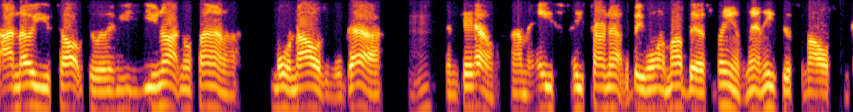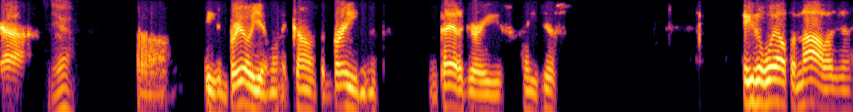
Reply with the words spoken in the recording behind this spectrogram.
I know you've talked to him. You, you're not gonna find a more knowledgeable guy Mhm. than Cal. I mean, he's he's turned out to be one of my best friends. Man, he's just an awesome guy. Yeah. Uh, he's brilliant when it comes to breeding and pedigrees. He just he's a wealth of knowledge, and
